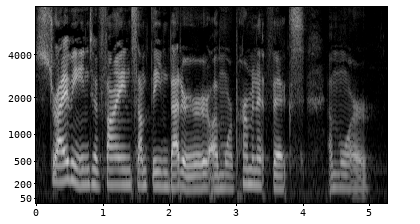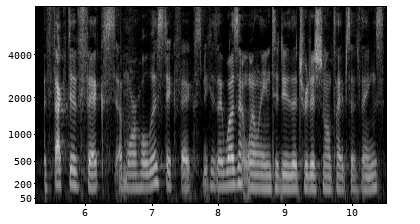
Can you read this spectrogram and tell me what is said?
striving to find something better a more permanent fix a more effective fix, a more holistic fix, because I wasn't willing to do the traditional types of things.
